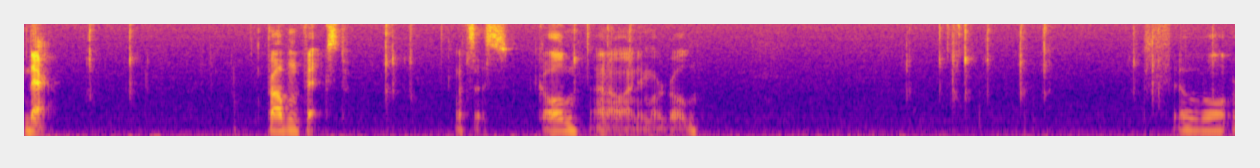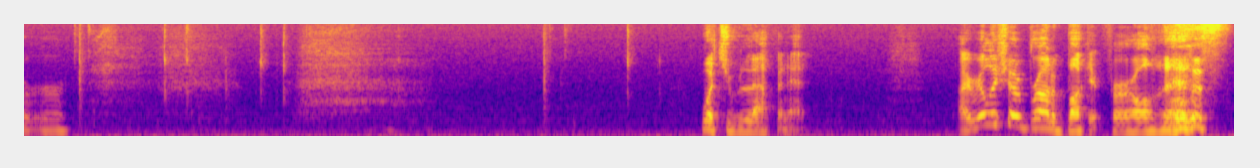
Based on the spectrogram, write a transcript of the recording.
There. Problem fixed. What's this? Gold? I don't want any more gold. Silver. What you laughing at? I really should have brought a bucket for all this.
